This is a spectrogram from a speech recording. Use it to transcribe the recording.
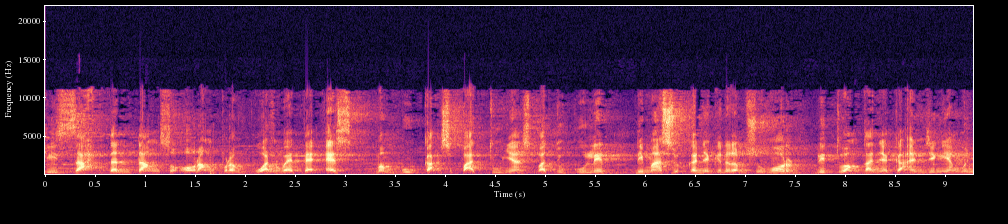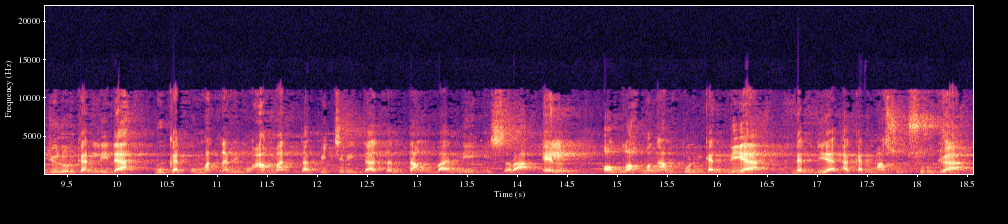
Kisah tentang seorang perempuan WTS membuka sepatunya, sepatu kulit, dimasukkannya ke dalam sumur, dituangkannya ke anjing yang menjulurkan lidah, bukan umat Nabi Muhammad, tapi cerita tentang Bani Israel. Allah mengampunkan dia dan dia akan masuk surga.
